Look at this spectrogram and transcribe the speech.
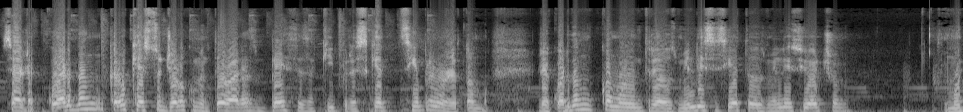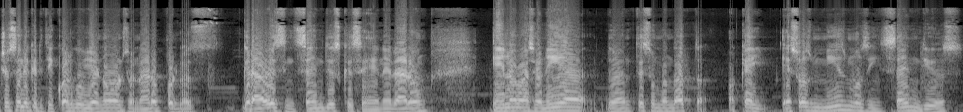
se recuerdan, creo que esto yo lo comenté varias veces aquí, pero es que siempre lo retomo. Recuerdan como entre 2017 y 2018, mucho se le criticó al gobierno Bolsonaro por los graves incendios que se generaron en la Amazonía durante su mandato. Ok, esos mismos incendios,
